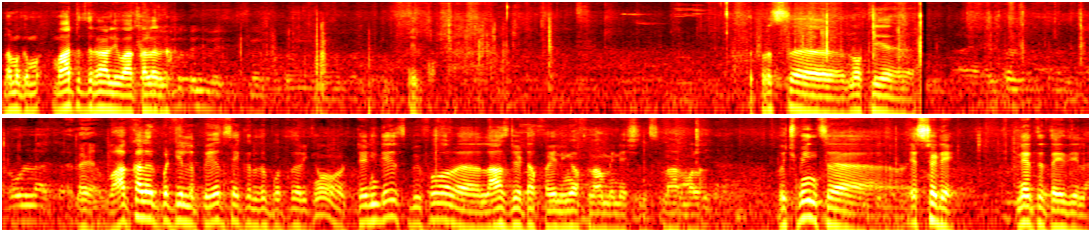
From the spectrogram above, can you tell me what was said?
நமக்கு மா- மாற்றுத்திறனாளி வாக்காளர்கள் இருக்கும். ப்ரெஸ் நோட்லேயே ரோலில் வாக்காளர் பட்டியலில் பேர் சேர்க்கறத பொறுத்த வரைக்கும் ten days before last date of filing of nominations நார்மலாக விச் மீன்ஸ் எஸ்டர்டே நேற்று தேதியில்.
